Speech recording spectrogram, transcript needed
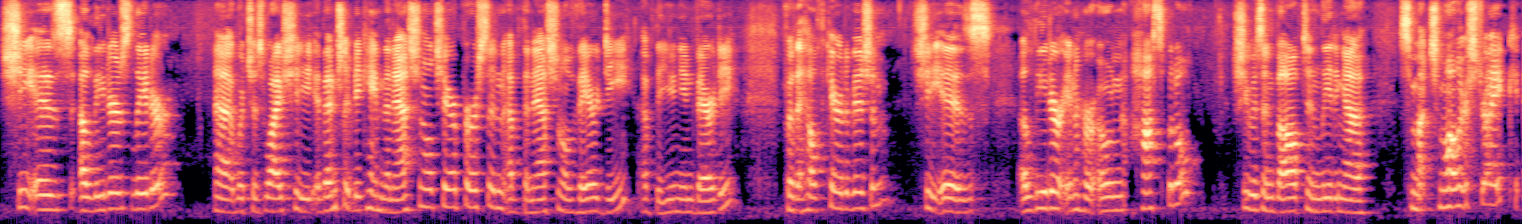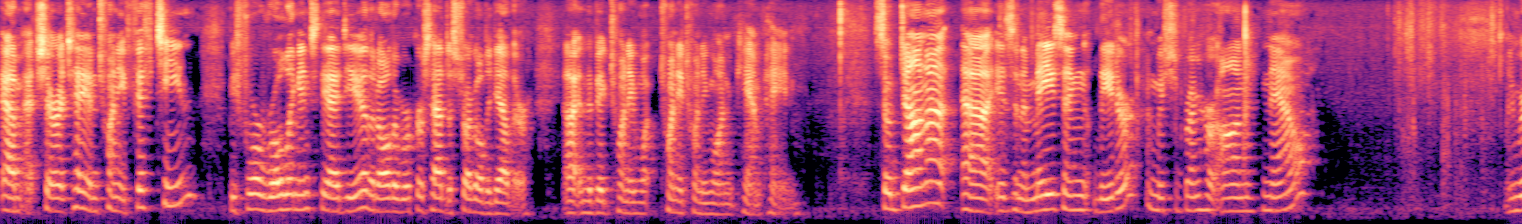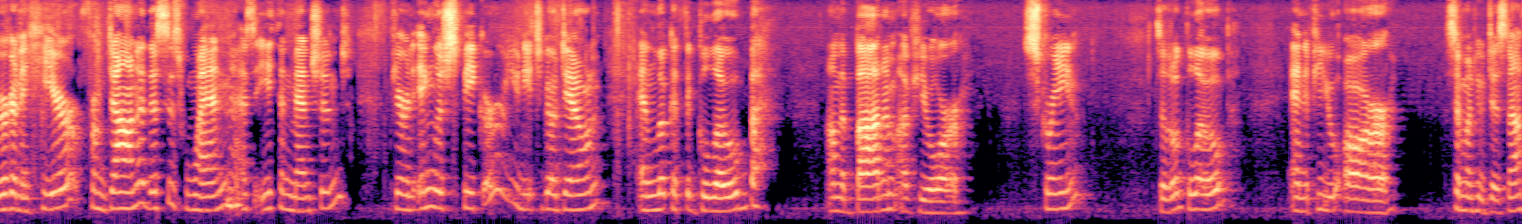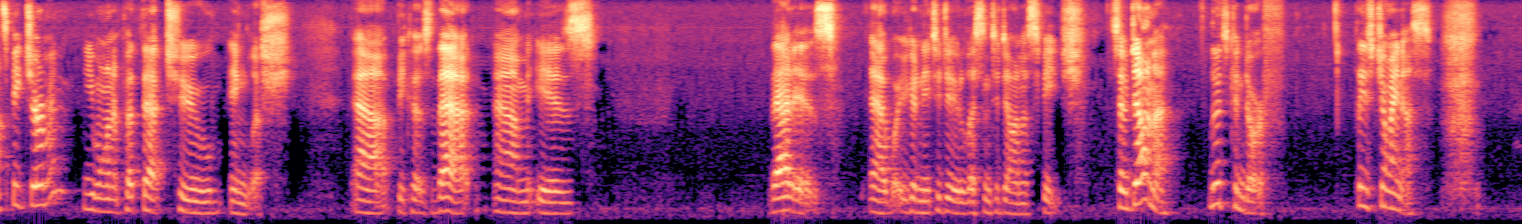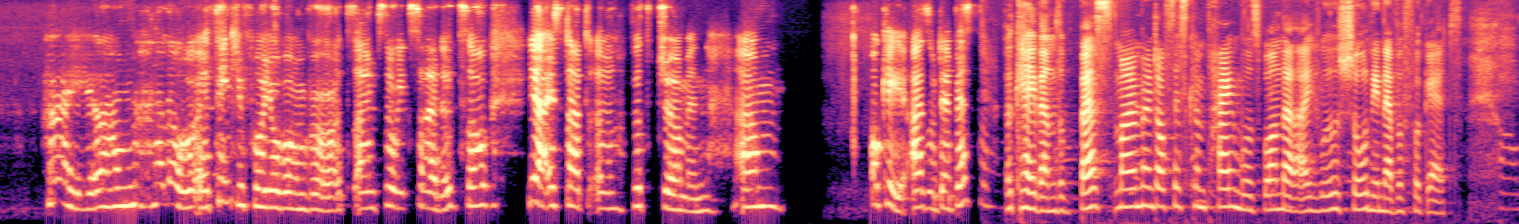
She is a leader's leader, uh, which is why she eventually became the national chairperson of the National Verdi, of the Union Verdi, for the healthcare division. She is a leader in her own hospital. She was involved in leading a much smaller strike um, at Charité in 2015 before rolling into the idea that all the workers had to struggle together uh, in the big 20, 2021 campaign. So Donna uh, is an amazing leader, and we should bring her on now. And we're going to hear from Donna. This is when, as Ethan mentioned, if you're an English speaker, you need to go down and look at the globe on the bottom of your screen. It's a little globe. And if you are someone who does not speak German, you want to put that to English uh, because that um, is that is uh, what you're going to need to do to listen to Donna's speech. So Donna Lützkendorf, please join us. Hi, um, hello. Uh, thank you for your warm words. I'm so excited. So, yeah, I start uh, with German. Um, Okay, also der beste. Okay, then the best moment of this campaign was one that I will surely never forget.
